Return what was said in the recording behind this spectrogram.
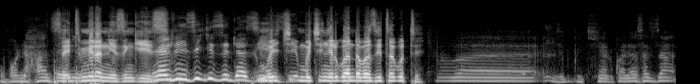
ubona hanze site mira ni izi ngizi Eh, ni izi ngizi ndazizi mu kinyarwanda bazita gute? Mu kinyarwanda saza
